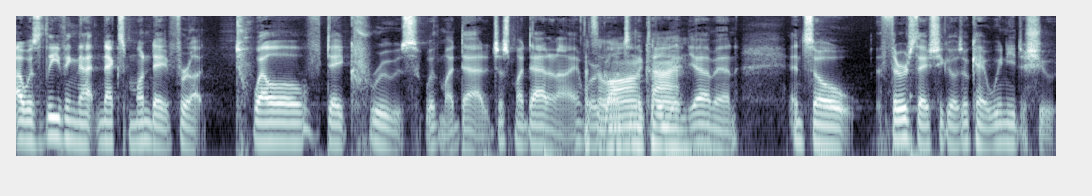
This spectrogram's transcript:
i was leaving that next monday for a 12 day cruise with my dad just my dad and i That's we're a going to long the caribbean time. yeah man and so thursday she goes okay we need to shoot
